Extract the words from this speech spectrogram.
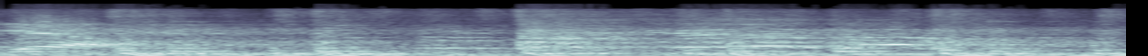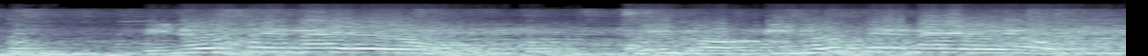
Yeah. Minuto y medio, chicos, minuto y medio.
